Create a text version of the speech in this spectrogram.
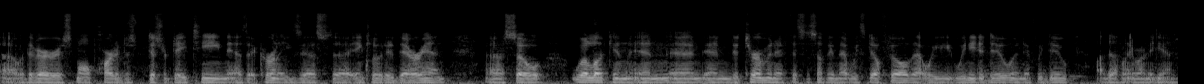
uh, with a very, very small part of District 18 as it currently exists uh, included therein. Uh, so we'll look and, and, and, and determine if this is something that we still feel that we, we need to do, and if we do, I'll definitely run again.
